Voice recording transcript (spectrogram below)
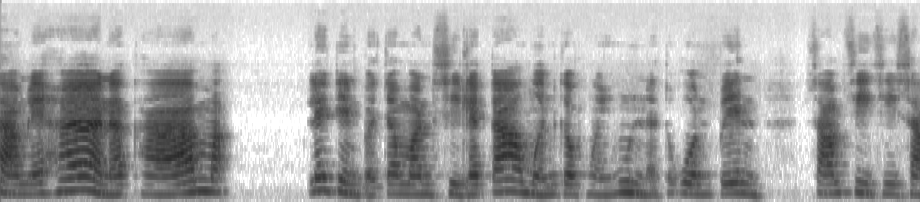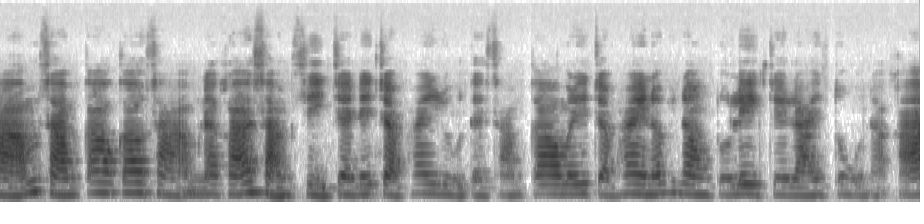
สามและห้านะคะ เลขเด่นประจำวันสี่และเก้าเหมือนกับหวยหุ้นนะทุกคนเป็นสามสี่สี่สามสามเก้าเก้าสามนะคะสามสี่จะได้จับให้อยู่แต่สามเก้าไม่ได้จับให้เนาะพี่น้องตัวเลขใจหลายตัวนะคะ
